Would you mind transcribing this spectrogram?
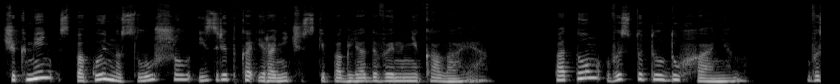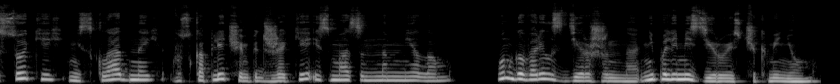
Чекмень спокойно слушал, изредка иронически поглядывая на Николая. Потом выступил Духанин. Высокий, нескладный, в узкоплечьем пиджаке, измазанном мелом. Он говорил сдержанно, не полемизируя с Чекменем,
